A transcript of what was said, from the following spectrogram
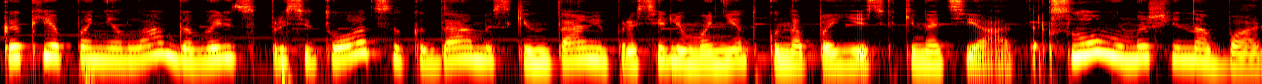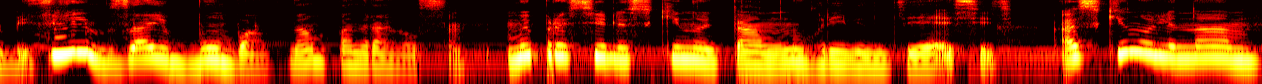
Как я поняла, говорится про ситуацию, когда мы с кентами просили монетку на поесть в кинотеатр. К слову, мы шли на Барби. Фильм «Зай-бумба» нам понравился. Мы просили скинуть там, ну, гривен 10, а скинули нам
